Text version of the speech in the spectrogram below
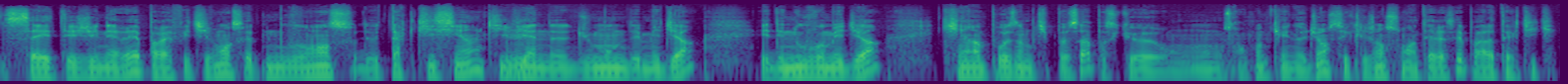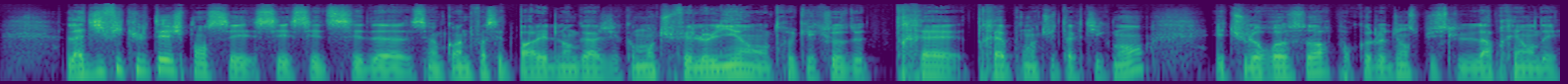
ça a été généré par effectivement cette mouvance de tacticiens qui Mm. viennent du monde des médias et des nouveaux médias qui imposent un petit peu ça parce que on se rend compte qu'il y a une audience et que les gens sont intéressés par la tactique. La difficulté, je pense, c'est c'est c'est c'est de- c'est encore une fois c'est de parler de langage et comment tu fais le lien entre quelque chose de très très pointu tactiquement et tu le ressors pour que l'audience puisse l'appréhender.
